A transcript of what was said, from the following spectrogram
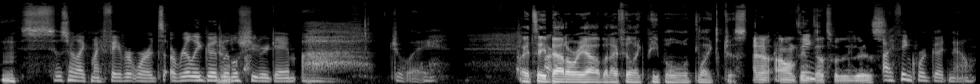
Those are like my favorite words. A really good little shooter game. Ah, joy. I'd say battle royale, but I feel like people would like just I don't, I don't think Think- that's what it is. I think we're good now.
